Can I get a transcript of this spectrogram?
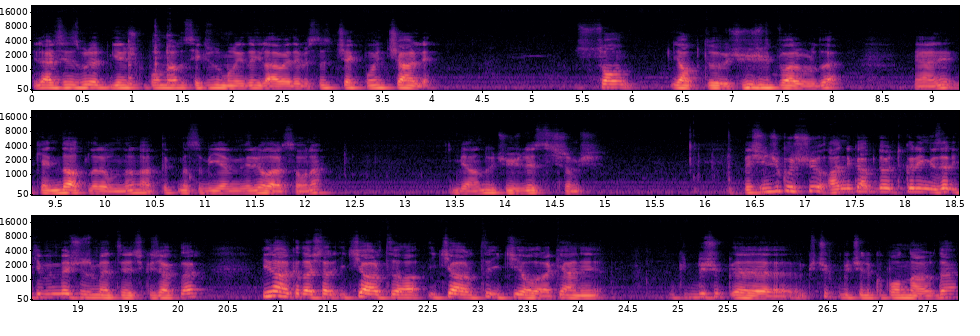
Dilerseniz buraya geniş kuponlarda 8 numarayı da ilave edebilirsiniz. Checkpoint Charlie. Son yaptığı üçüncülük var burada. Yani kendi atları bunların artık nasıl bir yem veriyorlarsa ona bir anda üçüncülüğe sıçramış. Beşinci koşu handikap 4 yukarı İngilizler 2500 metreye çıkacaklar. Yine arkadaşlar 2 artı 2 artı 2 olarak yani düşük e, küçük bütçeli kuponlarda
